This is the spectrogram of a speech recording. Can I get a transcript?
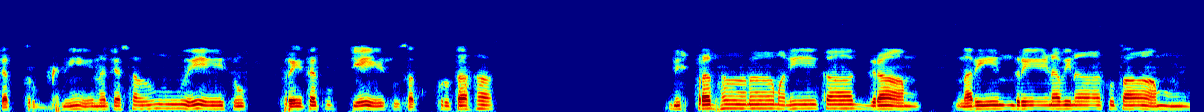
शत्रुघ्नेन च सर्वेषु प्रेतकृत्येषु सत्कृतः। निष्प्रधानामनेकाग्राम् नरेन्द्रेण विना कृताम्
